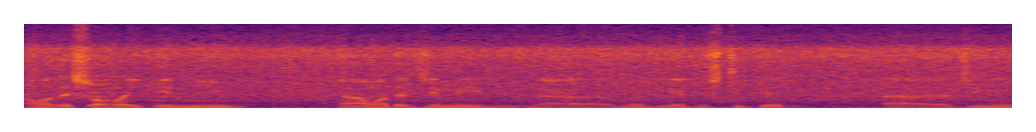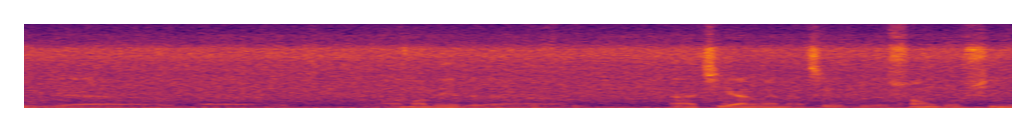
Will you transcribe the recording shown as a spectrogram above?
আমাদের সবাইকে নিয়েই আমাদের যিনি নদিয়া ডিস্ট্রিক্টের যিনি আমাদের চেয়ারম্যান আছে শঙ্কর সিংহ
